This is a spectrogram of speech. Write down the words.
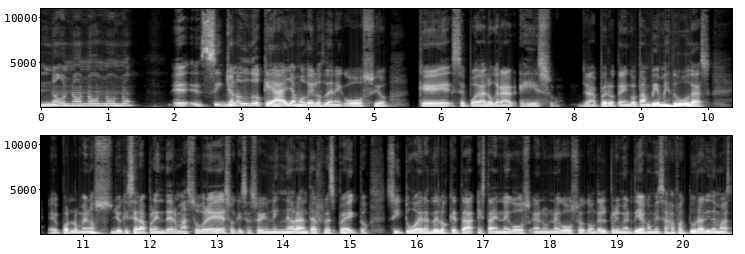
no, no, no, no, no. Eh, eh, sí, yo no dudo que haya modelos de negocio que se pueda lograr eso, ¿ya? Pero tengo también mis dudas. Eh, por lo menos yo quisiera aprender más sobre eso. Quizás soy un ignorante al respecto. Si tú eres de los que está, está en, negocio, en un negocio donde el primer día comienzas a facturar y demás,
